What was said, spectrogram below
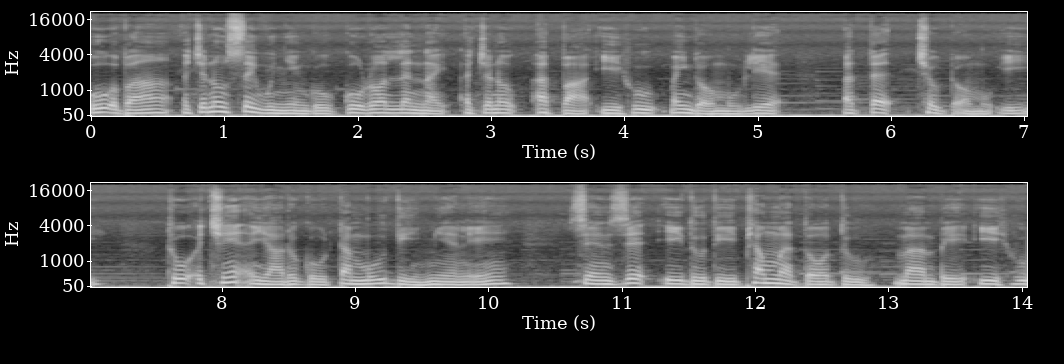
အိုအဘာအကျွန်ုပ်စိတ်ဝိညာဉ်ကိုကိုရောလက်၌အကျွန်ုပ်အပ်ပါ၏ဟုမိန့်တော်မူလျက်အသက်ချုပ်တော်မူ၏ထိုအချင်းအရာတို့ကိုတတ်မှုသည်မြင်လျင်စင်စစ်ဤသူသည်ဖြောင့်မတ်သောသူမှန်ပေ၏ဟု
